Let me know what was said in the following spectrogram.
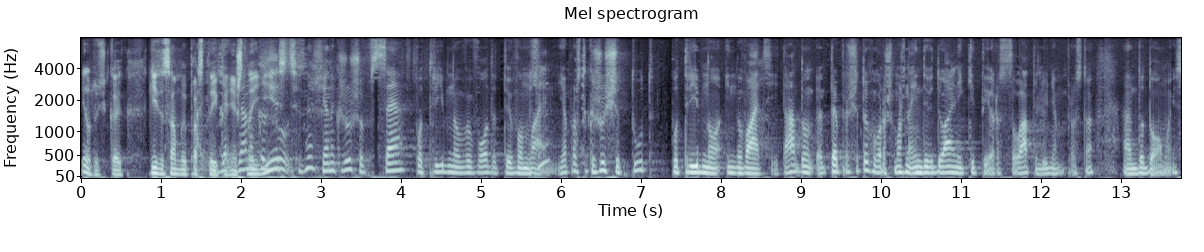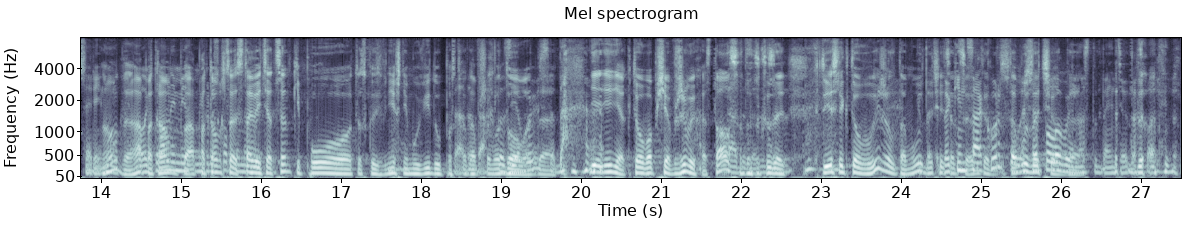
ну, то есть какие-то самые простые, конечно, я, я есть. Ти знаєш, я не кажу, що все потрібно виводити в онлайн. Mm-hmm. Я просто кажу, що тут потрібно інновації. Та? Те, про що ти говориш, можна індивідуальні кіти розсилати людям просто е, додому із серії. Ну, ну да, потом, мі- а потом ставить оценки по, так сказать, внешнему виду пострадавшего да, да, да. дома. Да. Да. Не-не-не, кто вообще в живых остался, так сказать. Кто, если кто выжил, тому, значить, До кінця оценка, курсу тому лише зачет, половина да. студентів доходить.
